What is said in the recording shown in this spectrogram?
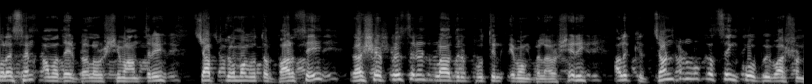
বলেছেন, আমাদের সীমান্তে চাপ ক্রমাগত বাড়ছে। রাশিয়ার প্রেসিডেন্ট ভ্লাদিমির পুতিন এবং বেলারুশের লুকাসেঙ্কো অভিবাসন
